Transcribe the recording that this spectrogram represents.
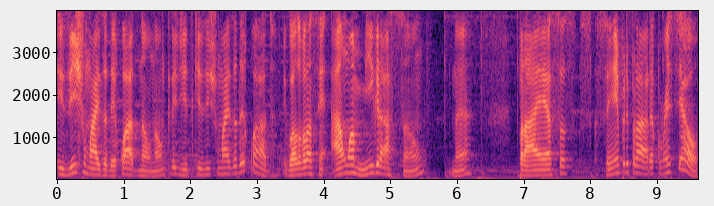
existe o mais adequado? Não, não acredito que existe o mais adequado. Igual eu tô falando assim, há uma migração, né, para essas sempre para a área comercial.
